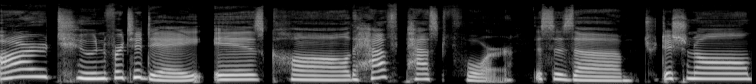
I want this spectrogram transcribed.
Our tune for today is called Half Past Four. This is a traditional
